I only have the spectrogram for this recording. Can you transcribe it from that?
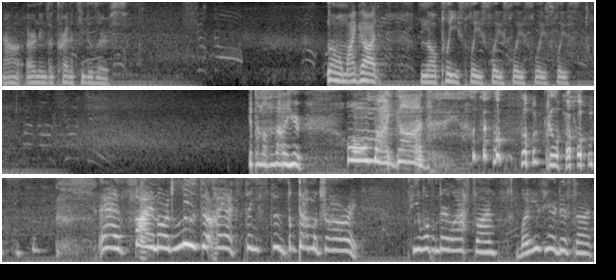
now earning the credits he deserves. Oh my god. No, please, please, please, please, please, please. Get the noses out of here. Oh my god. so close. And Feyenoord lose to Ajax thanks to the Adama Traore. He wasn't there last time, but he's here this time.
